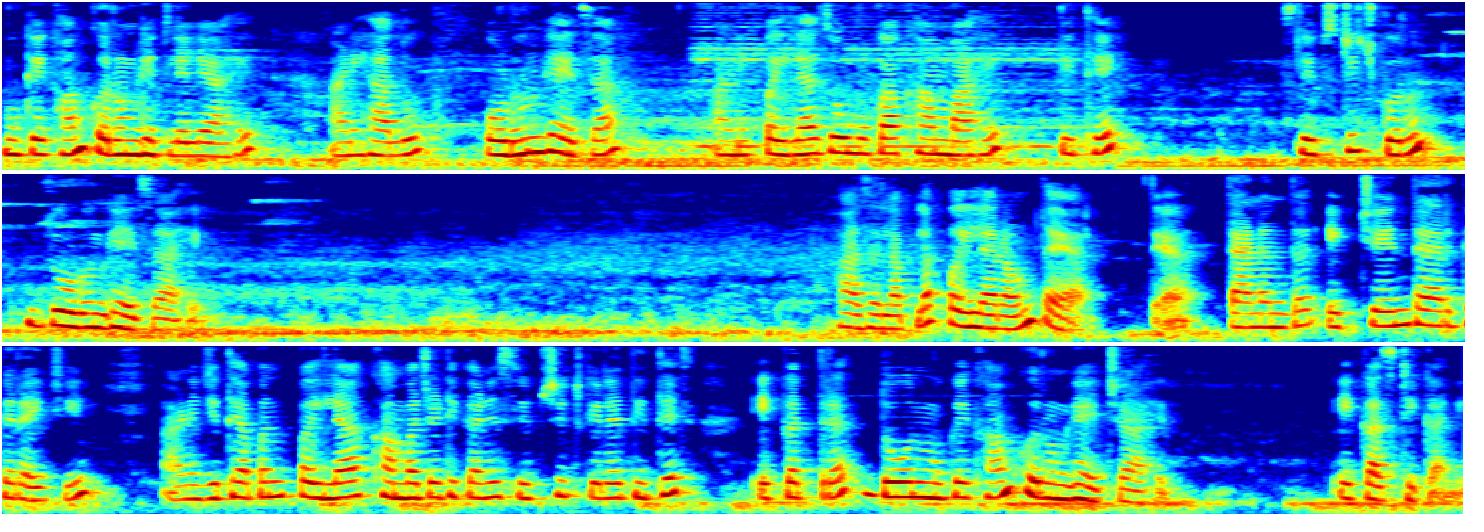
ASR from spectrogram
मुके खांब करून घेतलेले आहेत आणि हा लूप ओढून घ्यायचा आणि पहिला जो मुका खांब आहे तिथे स्लिप स्टिच करून जोडून घ्यायचा आहे. हा झाला आपला पहिला राऊंड तयार. त्या त्यानंतर एक चेन तयार करायची आणि जिथे आपण पहिल्या खांबाच्या ठिकाणी स्लिप स्टिच केले तिथेच एकत्र दोन मुके खांब करून घ्यायचे आहेत. एकाच ठिकाणी.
